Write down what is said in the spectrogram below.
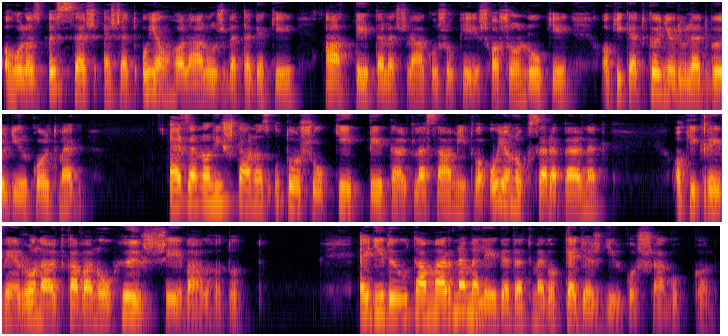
ahol az összes eset olyan halálos betegeké, áttételes rákosoké és hasonlóké, akiket könyörületből gyilkolt meg, ezen a listán az utolsó két tételt leszámítva olyanok szerepelnek, akik révén Ronald Cavano hőssé válhatott. Egy idő után már nem elégedett meg a kegyes gyilkosságokkal.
